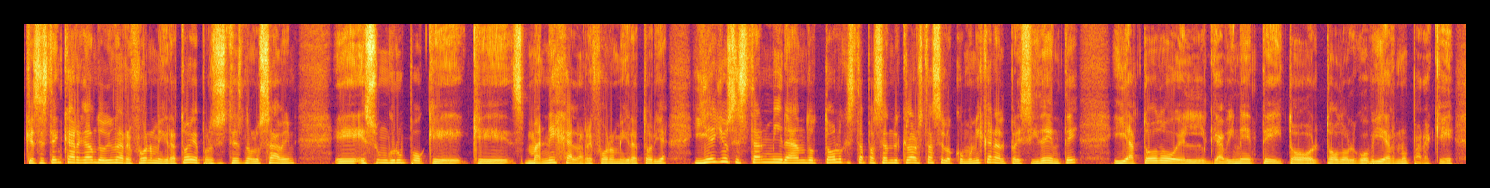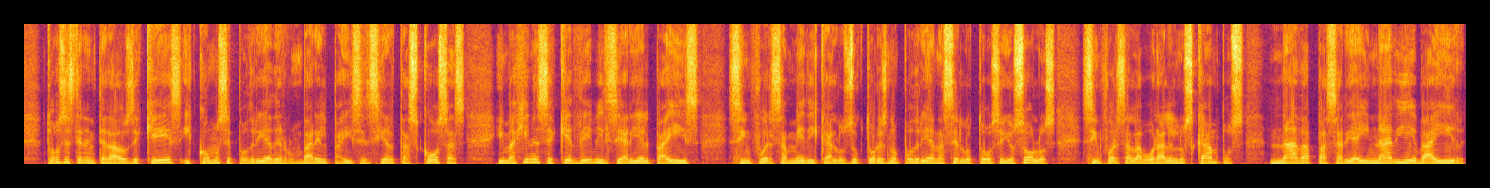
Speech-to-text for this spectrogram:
que se está encargando de una reforma migratoria, por si ustedes no lo saben, eh, es un grupo grupo que, que, maneja la reforma migratoria y ellos están mirando todo lo que está pasando y claro está, se lo comunican al presidente y a todo el gabinete y todo, todo el gobierno para que todos estén enterados de qué es y cómo se podría derrumbar el país en ciertas cosas. Imagínense qué débil se haría el país sin fuerza médica, los doctores no podrían hacerlo todos ellos solos, sin fuerza laboral en los campos, nada pasaría y nadie va a ir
